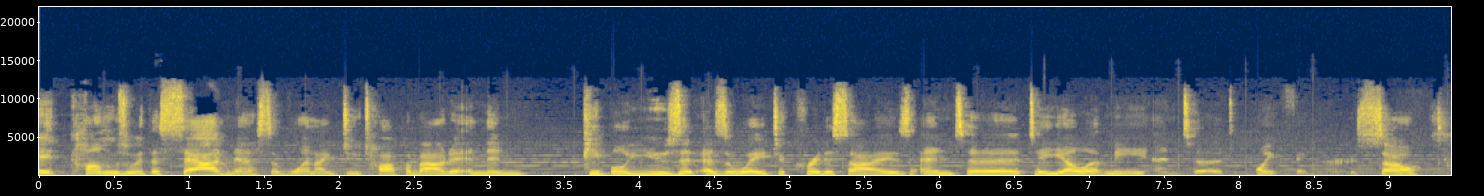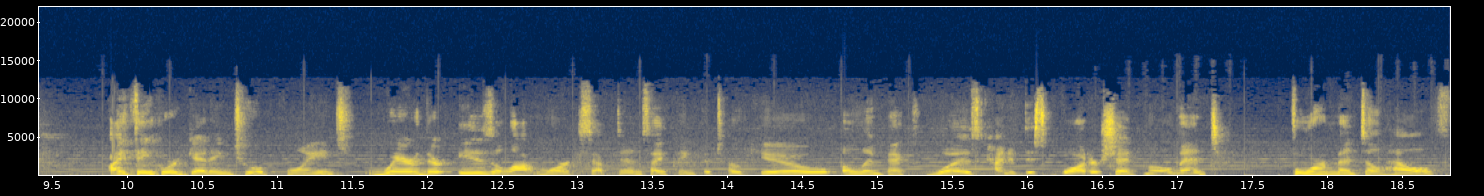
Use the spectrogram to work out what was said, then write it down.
it comes with a sadness of when I do talk about it and then people use it as a way to criticize and to, to yell at me and to, to point fingers. So I think we're getting to a point where there is a lot more acceptance. I think the Tokyo Olympics was kind of this watershed moment for mental health.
